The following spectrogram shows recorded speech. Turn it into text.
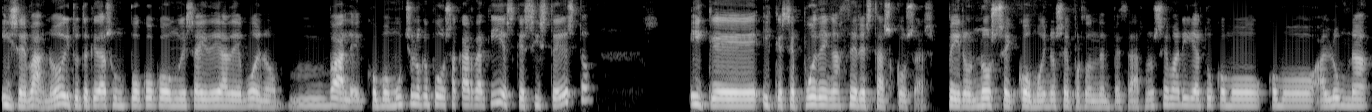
y, se va, ¿no? Y tú te quedas un poco con esa idea de, bueno, mm, vale, como mucho lo que puedo sacar de aquí es que existe esto y que, y que se pueden hacer estas cosas, pero no sé cómo y no sé por dónde empezar. No sé, María, tú como, como alumna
